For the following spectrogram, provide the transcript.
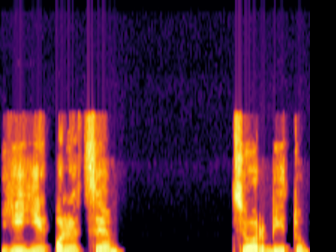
її олівцем, цю орбіту.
